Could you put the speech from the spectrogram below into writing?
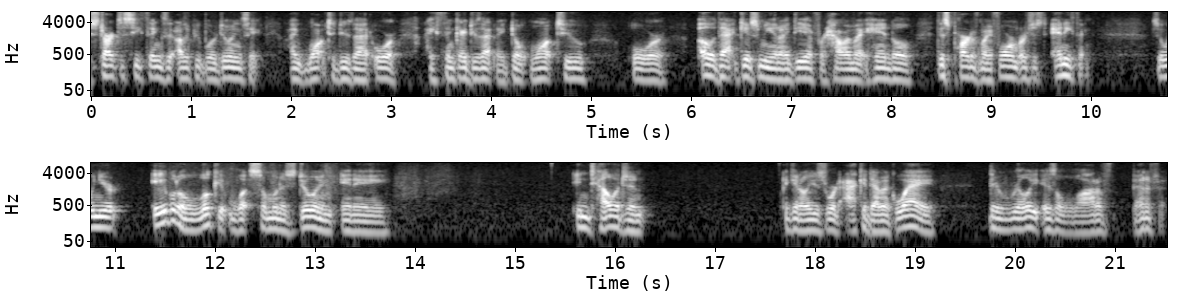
start to see things that other people are doing and say, I want to do that, or I think I do that and I don't want to, or, oh, that gives me an idea for how I might handle this part of my form, or just anything. So when you're able to look at what someone is doing in a intelligent, again, I'll use the word academic way, there really is a lot of benefit.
